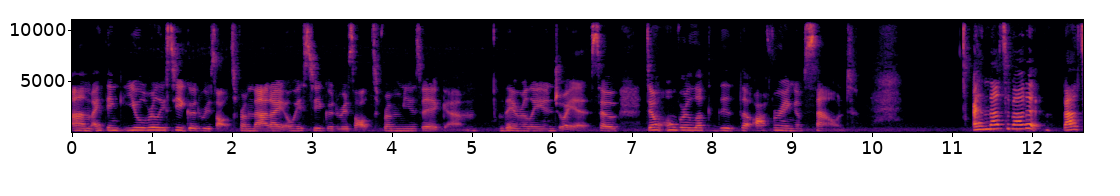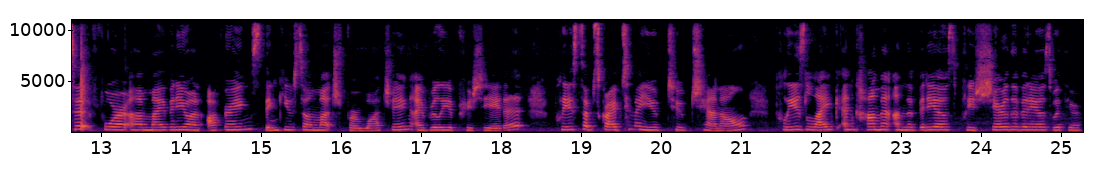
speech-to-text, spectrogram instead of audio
Um, I think you'll really see good results from that. I always see good results from music. Um, they really enjoy it. So don't overlook the, the offering of sound. And that's about it. That's it for um, my video on offerings. Thank you so much for watching. I really appreciate it. Please subscribe to my YouTube channel. Please like and comment on the videos. Please share the videos with your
